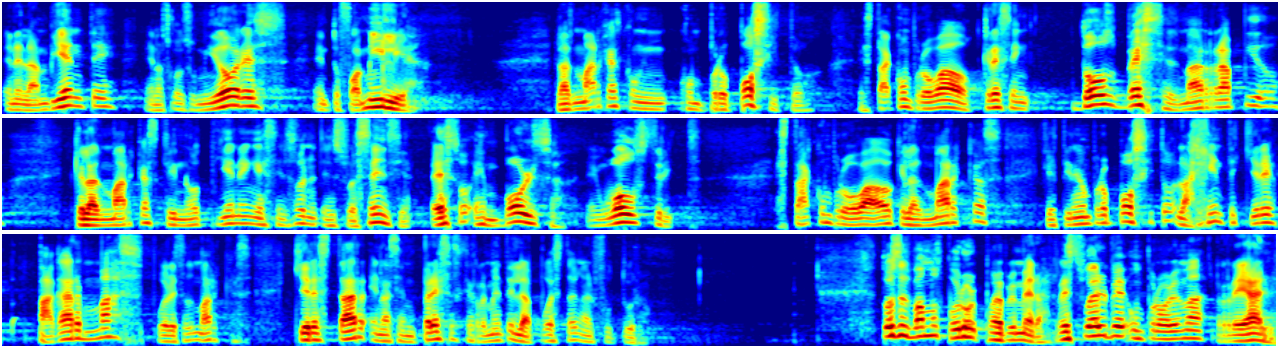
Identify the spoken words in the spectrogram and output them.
en el ambiente, en los consumidores, en tu familia. Las marcas con, propósito, está comprobado, crecen dos veces más rápido que las marcas que no tienen eso en su esencia. Eso en bolsa, en Wall Street. Está comprobado que las marcas que tienen un propósito, la gente quiere pagar más por esas marcas, quiere estar en las empresas que realmente le apuestan al futuro. Entonces vamos por, por la primera, resuelve un problema real.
